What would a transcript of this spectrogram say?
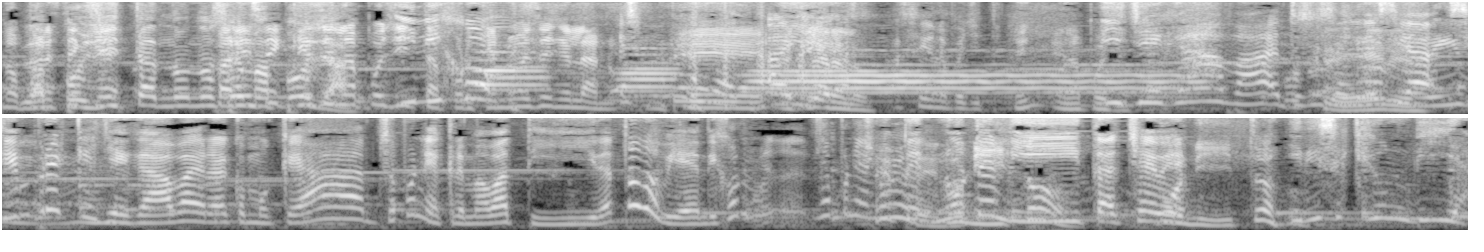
No, La pollita que, no- no se llama que es polla. en la Y pollita dijo... porque no es en el ano. Espera, Eh, ahí, acláralo. sí, en la pollita. ¿Eh? En la Y pollita. llegaba, entonces él decía, siempre que llegaba era como que, ah, se ponía crema batida, todo bien, dijo, se ponía Chévere, Nute- bonito, Nutelita, chévere. bonito. Y dice que un día,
